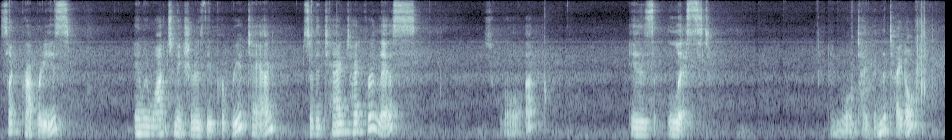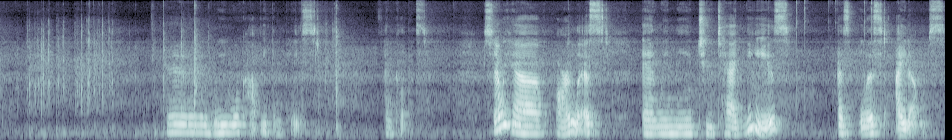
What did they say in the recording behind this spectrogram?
select properties, and we want to make sure it's the appropriate tag. So the tag type for lists, scroll up, is list. And we'll type in the title. And we will copy and paste and close. So now we have our list and we need to tag these as list items.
